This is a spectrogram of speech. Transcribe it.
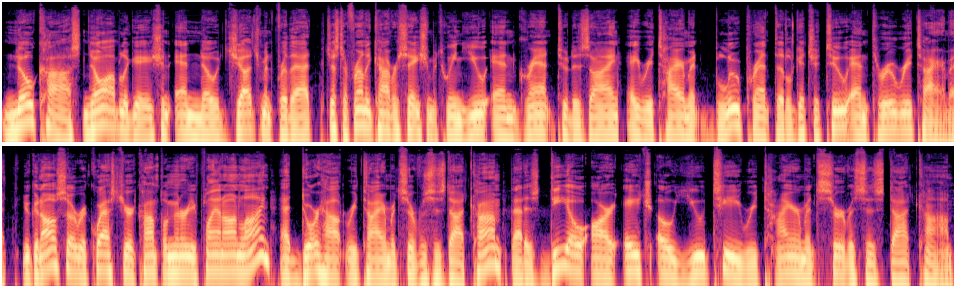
no cost, no obligation, and no judgment for that. Just a friendly conversation between you and Grant to design a retirement blueprint that'll get you to and through retirement. You can also request your complimentary plan online at dorhoutretirementservices.com. That is D O R H O U T retirementservices.com.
